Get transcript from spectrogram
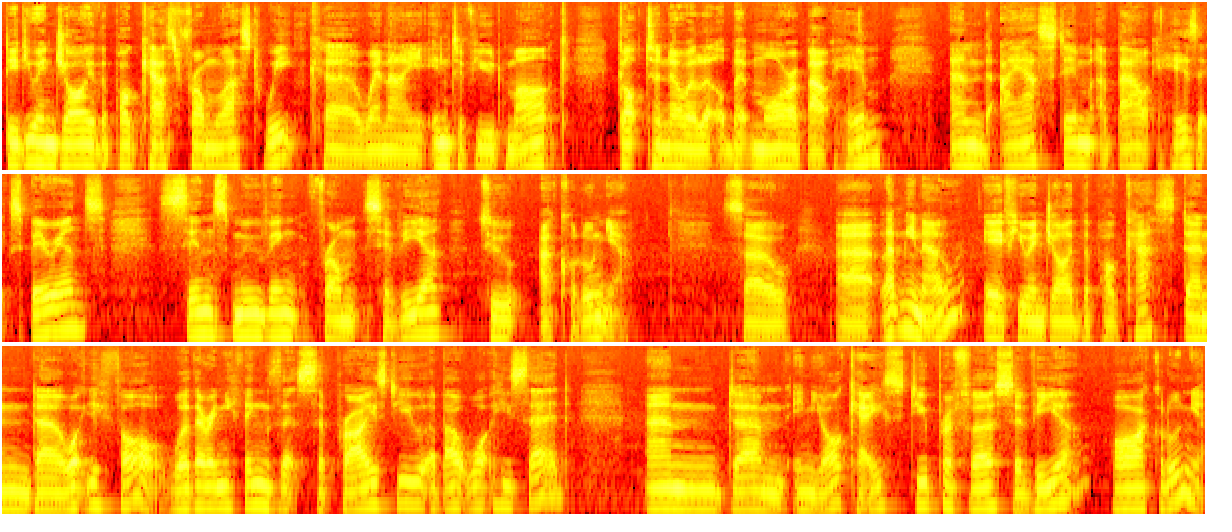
did you enjoy the podcast from last week uh, when I interviewed Mark, got to know a little bit more about him, and I asked him about his experience since moving from Sevilla to A Coruña? So, uh, let me know if you enjoyed the podcast and uh, what you thought. Were there any things that surprised you about what he said? And um, in your case, do you prefer Sevilla or A Coruña?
